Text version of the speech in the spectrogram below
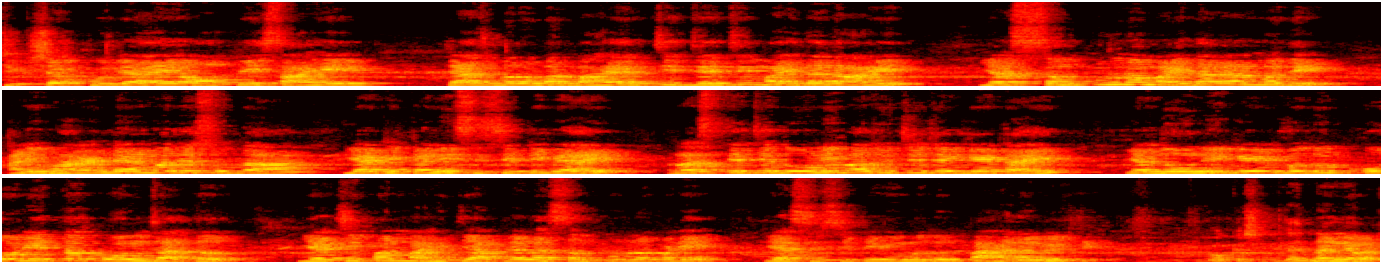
शिक्षक खोली आहे ऑफिस आहे. त्याचबरोबर बाहेरची जे जी मैदानं आहेत या संपूर्ण मैदानांमध्ये आणि व्हरांड्यांमध्ये सुद्धा या ठिकाणी सीसीटीव्ही आहे. रस्त्याचे दोन्ही बाजूचे जे गेट आहेत या दोन्ही गेटमधून कोण येतं कोण जातं याची पण माहिती आपल्याला संपूर्णपणे या सीसीटीव्ही मधून पाहायला मिळते. ओके सर धन्यवाद. धन्यवाद.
